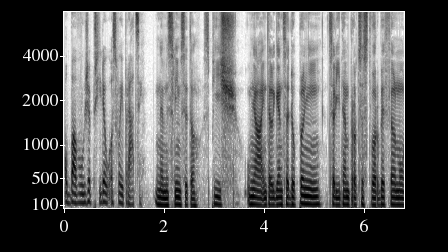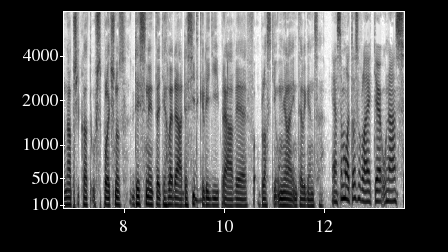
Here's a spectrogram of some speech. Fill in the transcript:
obavu, že přijdou o svoji práci. Nemyslím si to. Spíš umělá inteligence doplní celý ten proces tvorby filmu. Například už společnost Disney teď hledá desítky lidí právě v oblasti umělé inteligence. Já jsem letos v létě u nás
